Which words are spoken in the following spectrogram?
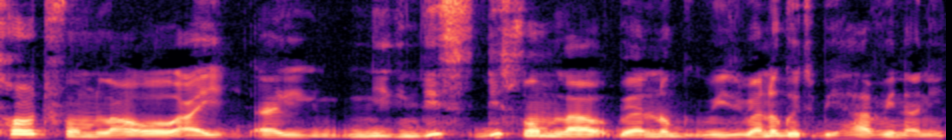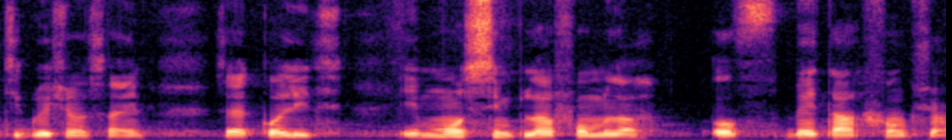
third formula or I, I need in this this formula we are not we, are not going to be having an integration sign. So I call it a more simpler formula of beta function.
